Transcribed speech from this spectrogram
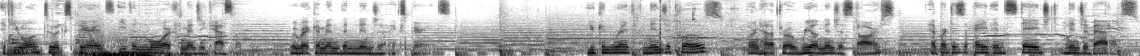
If you want to experience even more of Himeji Castle, we recommend the Ninja Experience. You can rent ninja clothes, learn how to throw real ninja stars, and participate in staged ninja battles.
